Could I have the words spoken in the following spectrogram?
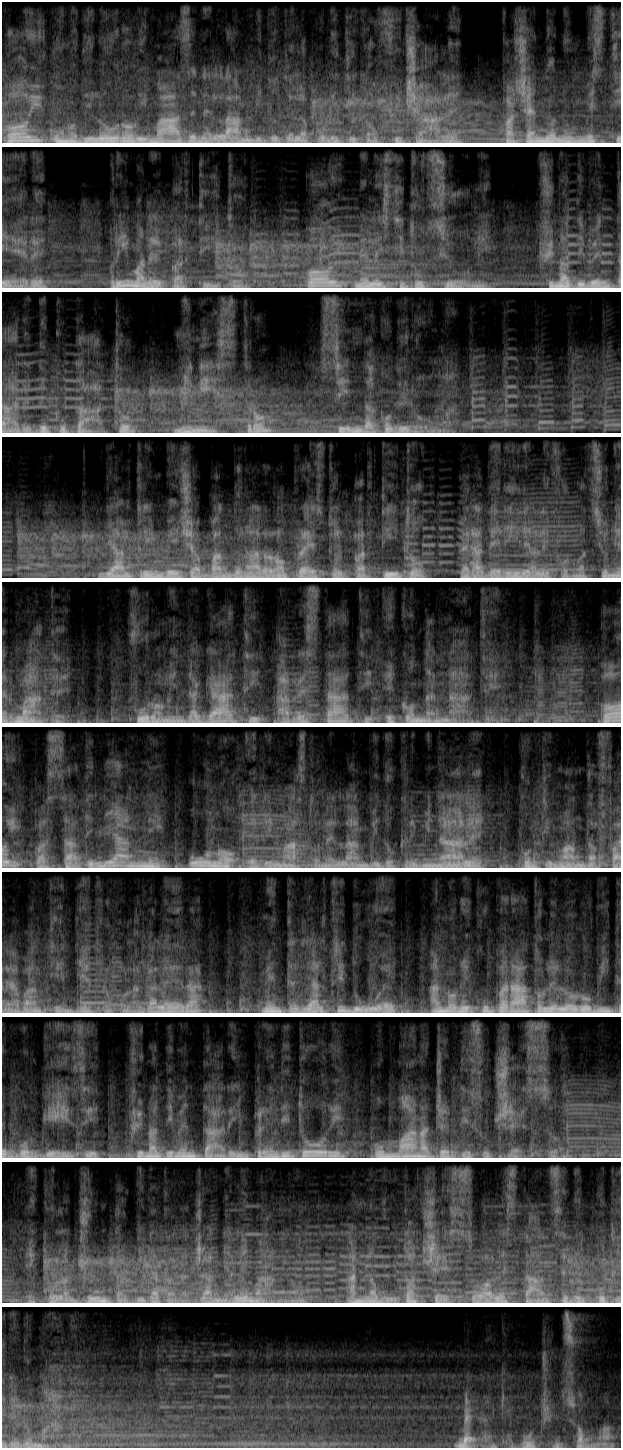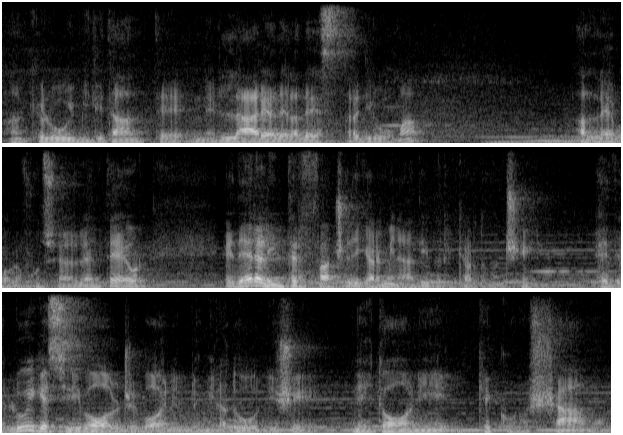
Poi uno di loro rimase nell'ambito della politica ufficiale facendone un mestiere prima nel partito, poi nelle istituzioni, fino a diventare deputato, ministro, sindaco di Roma. Gli altri invece abbandonarono presto il partito per aderire alle formazioni armate. Furono indagati, arrestati e condannati. Poi, passati gli anni, uno è rimasto nell'ambito criminale continuando a fare avanti e indietro con la galera, mentre gli altri due hanno recuperato le loro vite borghesi fino a diventare imprenditori o manager di successo e con la giunta guidata da Gianni Alemanno hanno avuto accesso alle stanze del potere romano. Beh, anche Pucci, insomma, anche lui militante nell'area della destra di Roma, all'epoca funzionario dell'ente Eur, ed era l'interfaccia di Carminati per Riccardo Mancini. Ed è lui che si rivolge poi nel 2012, nei toni che conosciamo,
